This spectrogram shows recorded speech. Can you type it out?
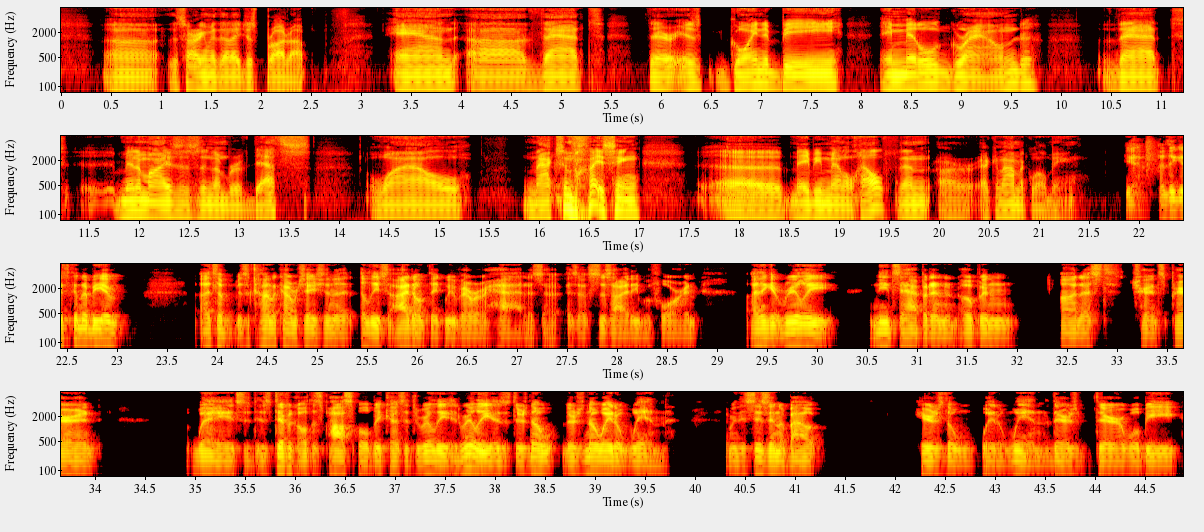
uh, this argument that I just brought up, and uh, that there is going to be a middle ground that minimizes the number of deaths while maximizing uh, maybe mental health and our economic well-being. Yeah, I think it's going to be a it's a it's a kind of conversation that at least I don't think we've ever had as a as a society before, and I think it really needs to happen in an open, honest, transparent way. It's as difficult as possible because it's really it really is. There's no there's no way to win. I mean, this isn't about here's the way to win. There's there will be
